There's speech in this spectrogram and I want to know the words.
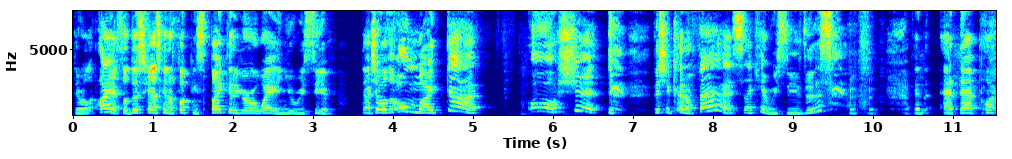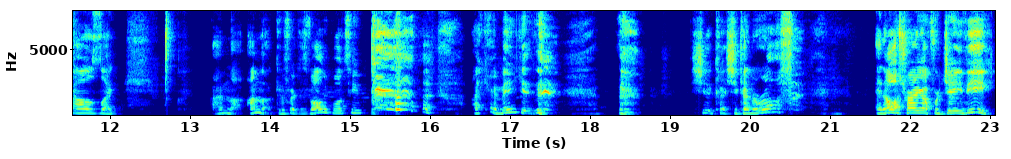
They were like, oh yeah, so this guy's gonna fucking spike it your way and you receive. That shit I was like, oh my god, oh shit, this shit kind of fast. I can't receive this. and at that point, I was like, I'm not, I'm not good for this volleyball team. I can't make it. she, she kind of rough. And I was trying out for JV.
